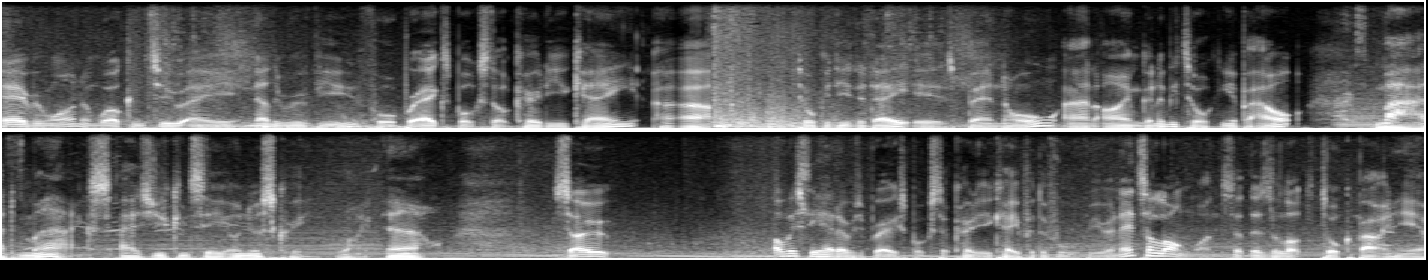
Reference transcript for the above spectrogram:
Hey everyone, and welcome to a, another review for BritXbox.co.uk. Uh, talking to you today is Ben Hall, and I'm going to be talking about Mad Max, as you can see on your screen right now. So, obviously head over to BritXbox.co.uk for the full review, and it's a long one, so there's a lot to talk about in here.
